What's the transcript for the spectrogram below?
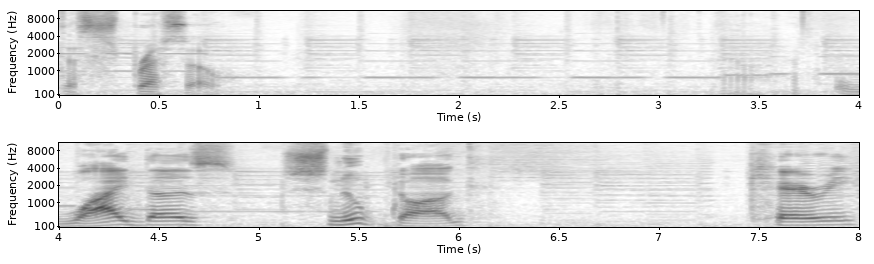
Espresso. Why does Snoop Dogg carry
